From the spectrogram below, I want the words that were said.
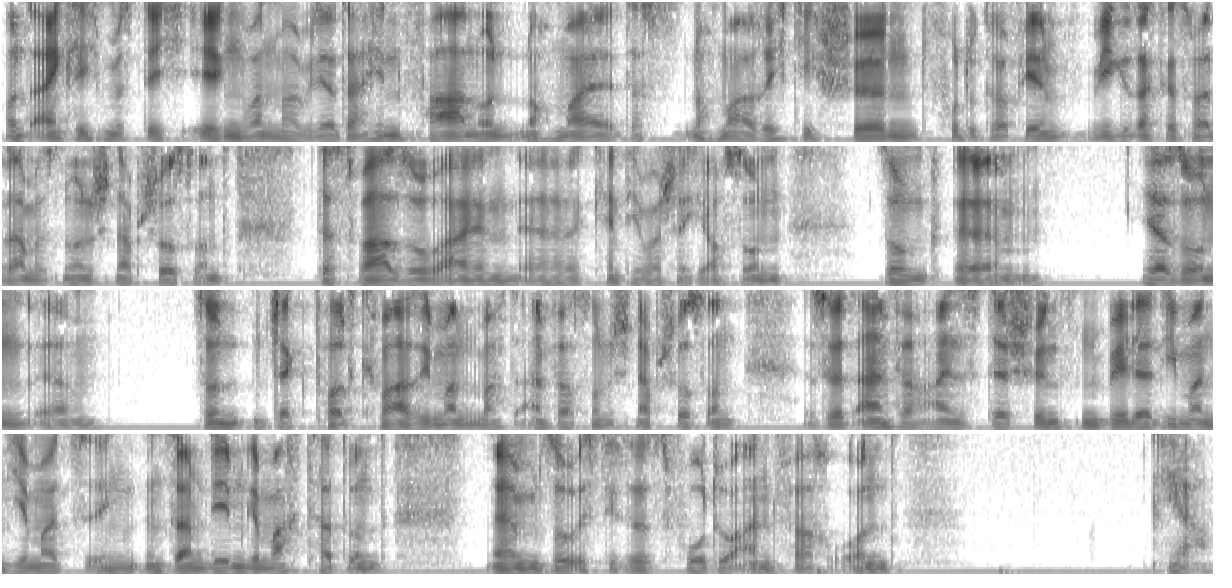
und eigentlich müsste ich irgendwann mal wieder dahin fahren und nochmal das nochmal richtig schön fotografieren. Wie gesagt, das war damals nur ein Schnappschuss und das war so ein, äh, kennt ihr wahrscheinlich auch so ein, so ein, ähm, ja, so ein, ähm, so ein Jackpot quasi. Man macht einfach so einen Schnappschuss und es wird einfach eines der schönsten Bilder, die man jemals in, in seinem Leben gemacht hat. Und ähm, so ist dieses Foto einfach. Und ja,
